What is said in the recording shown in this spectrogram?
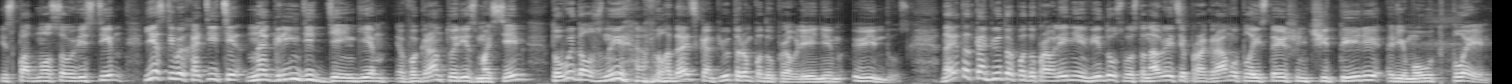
из-под носа увести. Если вы хотите нагриндить деньги в Gran Turismo 7, то вы должны обладать компьютером под управлением Windows. На этот компьютер под управлением Windows вы устанавливаете программу PlayStation 4 Remote Play,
